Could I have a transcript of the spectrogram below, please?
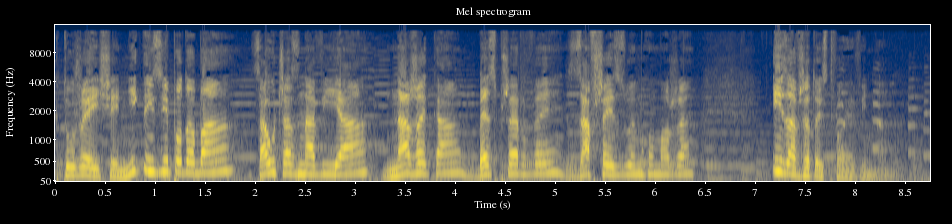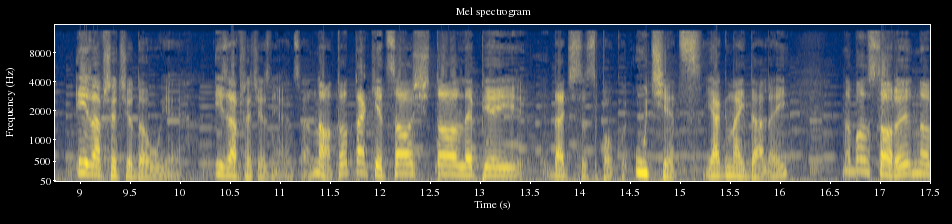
której się nigdy nic nie podoba, cały czas nawija, narzeka, bez przerwy, zawsze jest w złym humorze. I zawsze to jest twoja wina. I zawsze cię dołuje. I zawsze cię zniechęca. No, to takie coś, to lepiej dać sobie spokój. Uciec jak najdalej. No bo sorry, no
